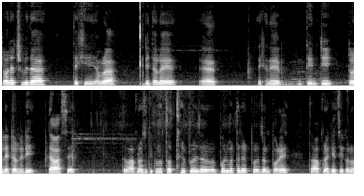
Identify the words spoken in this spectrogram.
টয়লেট সুবিধা, দেখি আমরা বিদ্যালয়ে এখানে তিনটি টয়লেট অলরেডি দেওয়া আছে। তো আপনার যদি কোনো তথ্যের প্রয়োজন, পরিবর্তনের প্রয়োজন পড়ে, তো আপনাকে যে কোনো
